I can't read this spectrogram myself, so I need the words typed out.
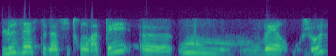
le zeste d'un citron râpé, euh, ou vert ou jaune,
